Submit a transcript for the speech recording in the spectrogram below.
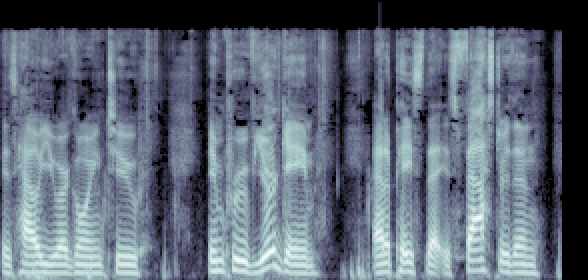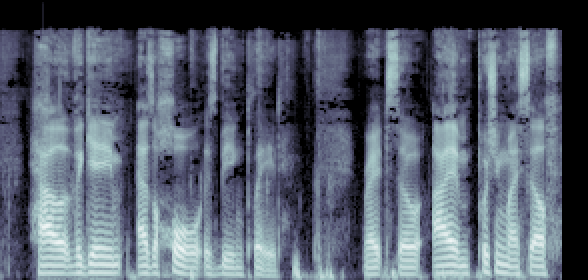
is how you are going to improve your game at a pace that is faster than how the game as a whole is being played. Right? So I am pushing myself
